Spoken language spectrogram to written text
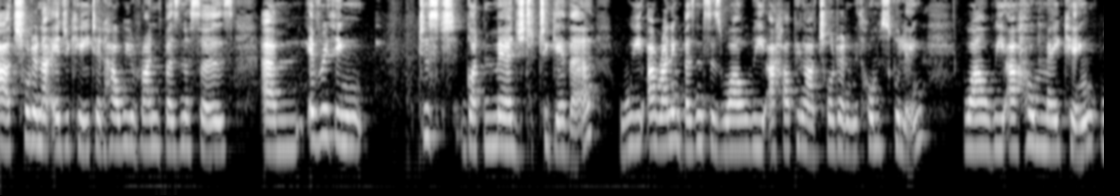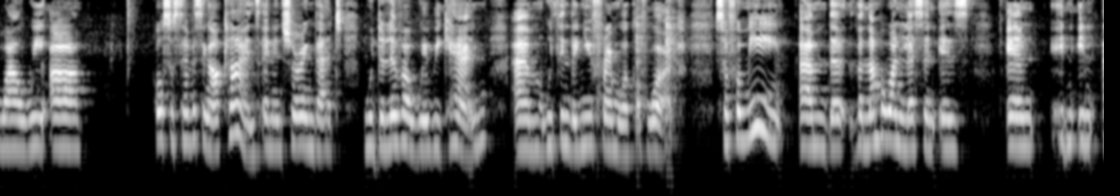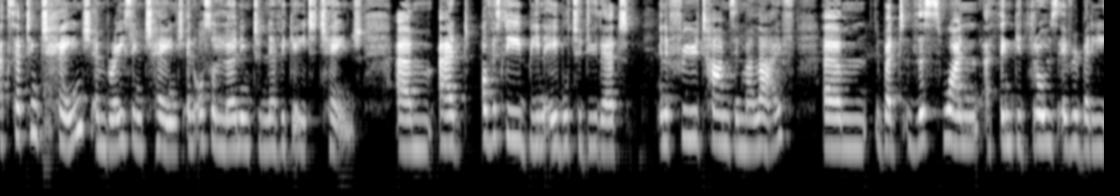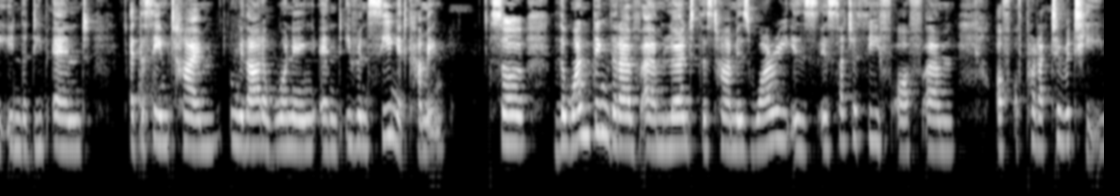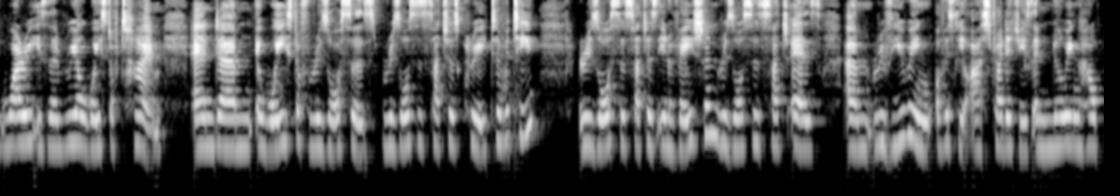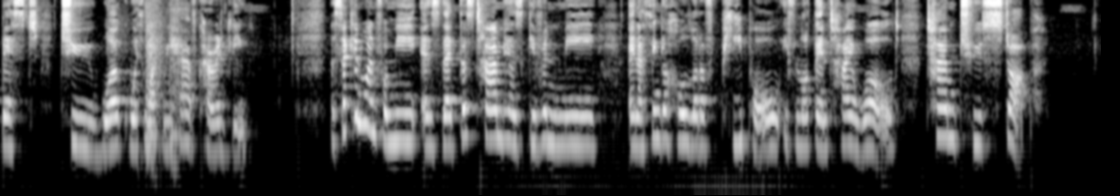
our children are educated, how we run businesses, um, everything just got merged together. We are running businesses while we are helping our children with homeschooling, while we are homemaking, while we are also servicing our clients and ensuring that we deliver where we can um, within the new framework of work. So for me, um, the the number one lesson is in, in in accepting change, embracing change, and also learning to navigate change. Um, I'd obviously been able to do that in a few times in my life, um, but this one, I think it throws everybody in the deep end at the same time without a warning and even seeing it coming. So the one thing that I've um, learned this time is worry is is such a thief of um, of, of productivity. Worry is a real waste of time and um, a waste of resources, resources such as creativity, resources such as innovation, resources such as um, reviewing, obviously, our strategies and knowing how best to work with what we have currently. The second one for me is that this time has given me and I think a whole lot of people, if not the entire world, time to stop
